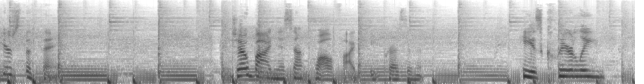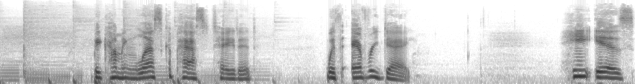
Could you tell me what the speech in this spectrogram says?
Here's the thing Joe Biden is not qualified to be president. He is clearly becoming less capacitated with every day. He is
